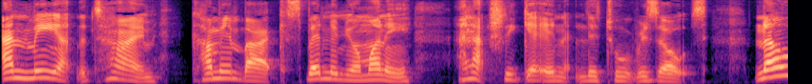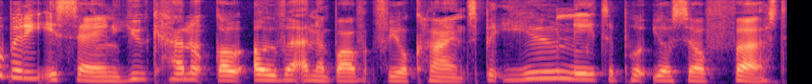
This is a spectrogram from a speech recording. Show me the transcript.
and me at the time coming back, spending your money, and actually getting little results. Nobody is saying you cannot go over and above for your clients, but you need to put yourself first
